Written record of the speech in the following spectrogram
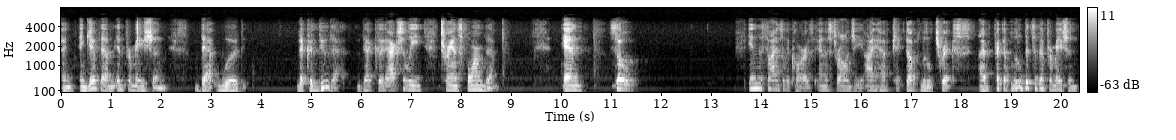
and, and give them information that would that could do that, that could actually transform them. And so in the science of the cards and astrology, I have picked up little tricks. I have picked up little bits of information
